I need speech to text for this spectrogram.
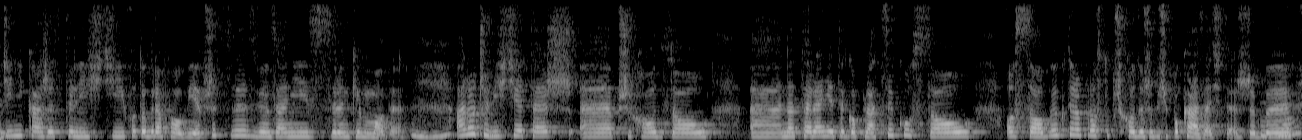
dziennikarze, styliści, fotografowie, wszyscy związani z rynkiem mody. Mhm. Ale oczywiście też przychodzą na terenie tego placyku są osoby, które po prostu przychodzą, żeby się pokazać też, żeby mhm.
